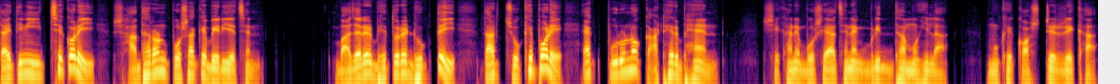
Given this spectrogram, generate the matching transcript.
তাই তিনি ইচ্ছে করেই সাধারণ পোশাকে বেরিয়েছেন। বাজারের ভেতরে ঢুকতেই তার চোখে পড়ে এক পুরনো কাঠের ভ্যান। সেখানে বসে আছেন এক বৃদ্ধা মহিলা। মুখে কষ্টের রেখা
